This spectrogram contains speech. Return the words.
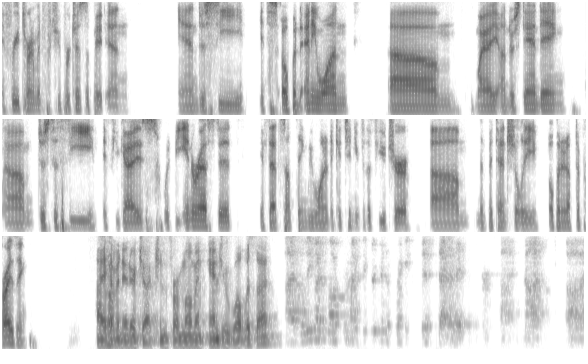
a free tournament to participate in and just see it's open to anyone. Um, my understanding, um, just to see if you guys would be interested, if that's something we wanted to continue for the future, um, then potentially open it up to pricing. I have an interjection for a moment. Andrew, what was that? I believe I talked to them, I think they're gonna bring it this Saturday for the first time, not, uh,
